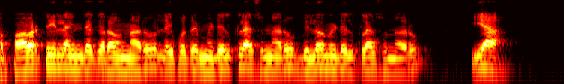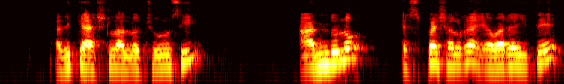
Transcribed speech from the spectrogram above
పావర్టీ లైన్ దగ్గర ఉన్నారు లేకపోతే మిడిల్ క్లాస్ ఉన్నారు బిలో మిడిల్ క్లాస్ ఉన్నారు. యా అది క్యాస్ట్లలో చూసి అందులో ఎస్పెషల్గా ఎవరైతే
